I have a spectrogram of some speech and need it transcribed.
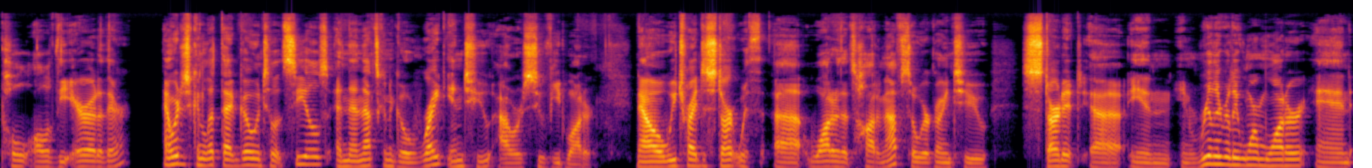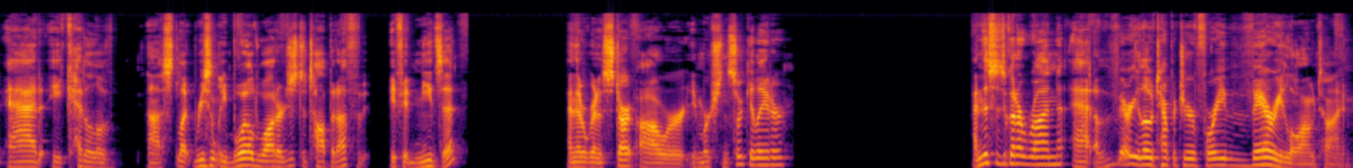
pull all of the air out of there. And we're just going to let that go until it seals. And then that's going to go right into our sous vide water. Now, we tried to start with uh, water that's hot enough, so we're going to start it uh, in, in really, really warm water and add a kettle of uh, recently boiled water just to top it up if it needs it. And then we're going to start our immersion circulator. And this is going to run at a very low temperature for a very long time.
